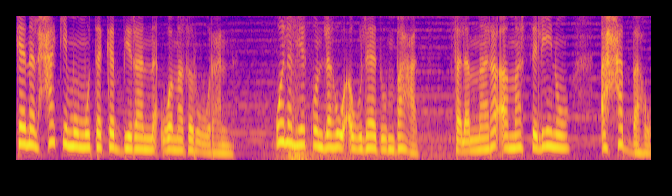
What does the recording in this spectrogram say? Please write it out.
كان الحاكم متكبرا ومغرورا ولم يكن له أولاد بعد. فلما رأى مارسيلينو أحبه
